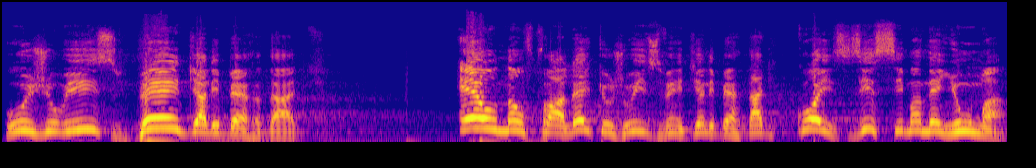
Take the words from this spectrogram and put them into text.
O juiz vende a liberdade. Eu não falei que o juiz vendia liberdade coisíssima nenhuma,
